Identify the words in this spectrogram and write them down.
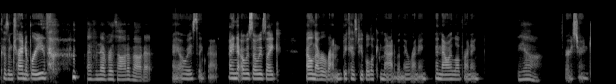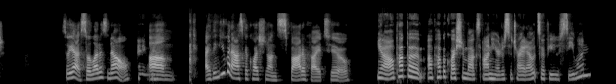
because I'm trying to breathe. I've never thought about it. I always think that. I, know, I was always like, I'll never run because people look mad when they're running. And now I love running. Yeah. It's very strange. So yeah, so let us know. Anyway. Um I think you can ask a question on Spotify too. Yeah, I'll pop a I'll pop a question box on here just to try it out. So if you see one,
